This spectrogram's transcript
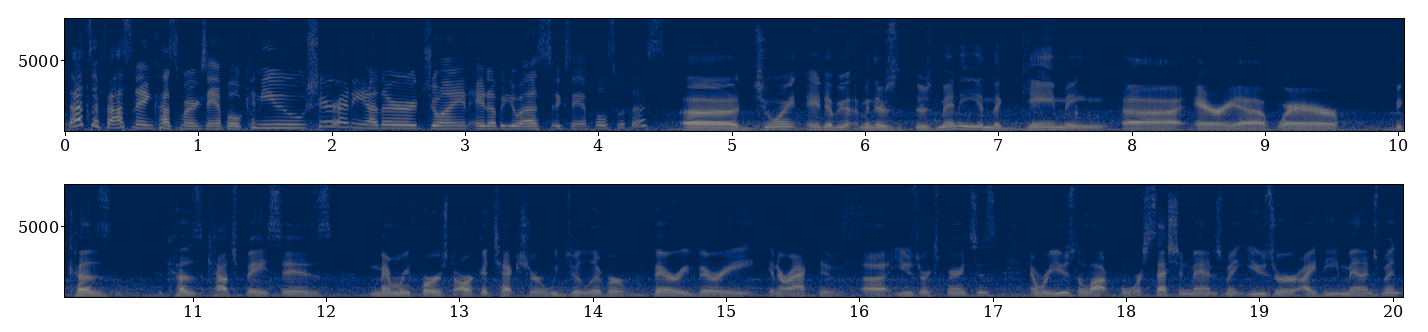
That's a fascinating customer example. Can you share any other joint AWS examples with us? Uh, joint AWS, I mean, there's, there's many in the gaming uh, area where because, because Couchbase is memory first architecture, we deliver very, very interactive uh, user experiences, and we're used a lot for session management, user ID management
